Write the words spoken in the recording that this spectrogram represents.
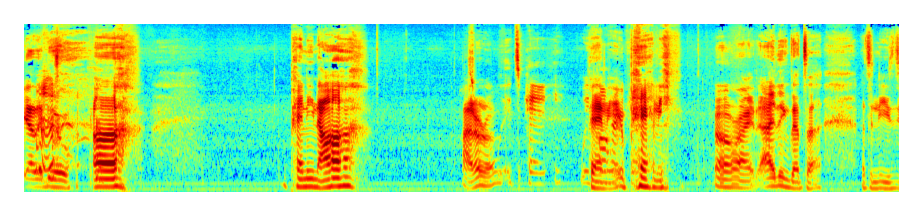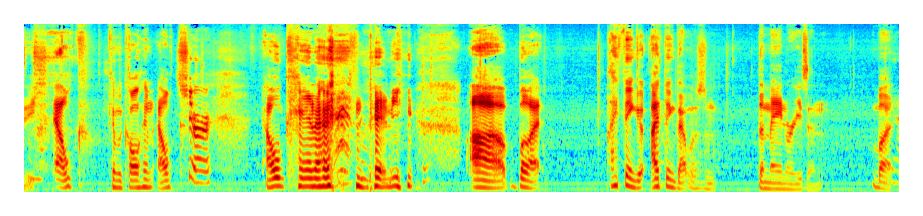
yeah, they do. Uh, Penny Na. I don't know. it's Penny. We call Penny, Penny. All right, I think that's a that's an easy elk. Can we call him elk? Sure. Elk, Hannah, and Penny. Uh, but I think I think that was the main reason. But Yeah.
